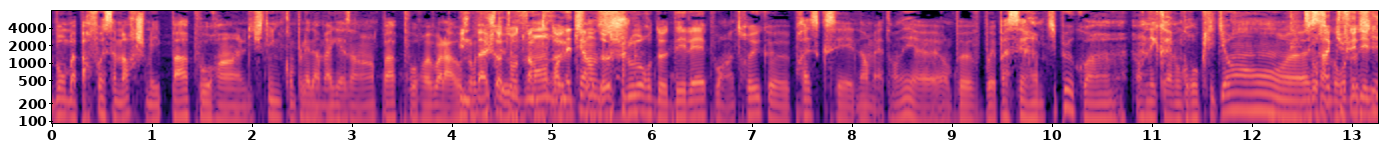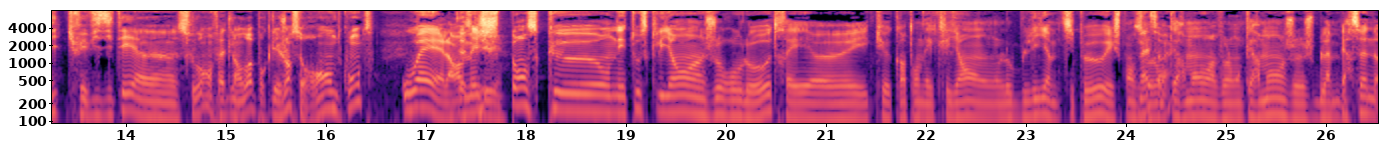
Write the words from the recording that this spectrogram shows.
Bon bah parfois ça marche mais pas pour un lifting complet d'un magasin, pas pour euh, voilà aujourd'hui quand on demande 15 jours de délai pour un truc presque c'est non mais attendez on peut vous pouvez pas serrer un petit peu quoi. On est quand même gros client. c'est pour ça que tu fais, des, tu fais visiter souvent en fait l'endroit pour que les gens se rendent compte Ouais, alors mais je pense que on est tous clients un jour ou l'autre et, euh, et que quand on est client, on l'oublie un petit peu et je pense volontairement, involontairement, je, je blâme personne.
